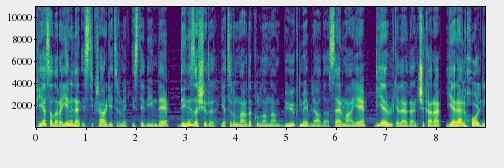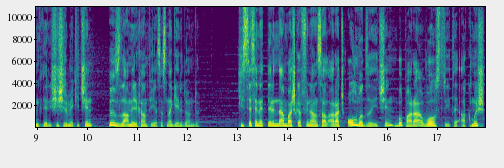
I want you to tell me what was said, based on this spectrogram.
piyasalara yeniden istikrar getirmek istediğinde deniz aşırı yatırımlarda kullanılan büyük meblağda sermaye diğer ülkelerden çıkarak yerel holdingleri şişirmek için hızla Amerikan piyasasına geri döndü. Hisse senetlerinden başka finansal araç olmadığı için bu para Wall Street'e akmış,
